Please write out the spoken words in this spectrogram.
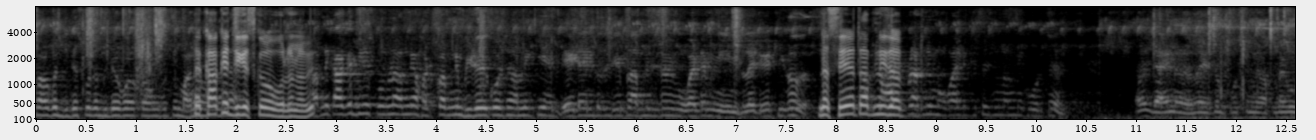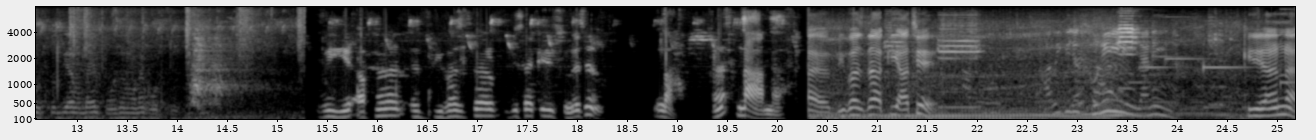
কাউকে জিজ্ঞেস করতে ভিডিও করে কোনো কিছু মানে কাকে জিজ্ঞেস করব বলুন আমি কাকে জিজ্ঞেস করবেন আপনি হট করে আপনি ভিডিও করছেন আমি কি এই টাইমটা আপনি মোবাইলটা নিয়ে নিতে এটা ঠিক না সেটা আপনি আপনি মোবাইলটা আপনি করছেন। আমি জানি না দাদা এসব প্রশ্ন আপনাকে উত্তর দেওয়া মনে প্রশ্ন মনে করছি। ওই আপনারা বিভাসদার বিষয়ে কি শুনেছেন? না। হ্যাঁ? না না। বিভাস দা কি আছে? আমি কিছু শুনি জানি না। কি জানেন না?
